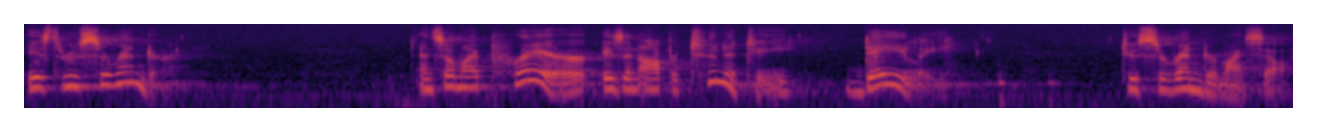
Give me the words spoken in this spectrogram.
is through surrender. And so my prayer is an opportunity daily to surrender myself.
